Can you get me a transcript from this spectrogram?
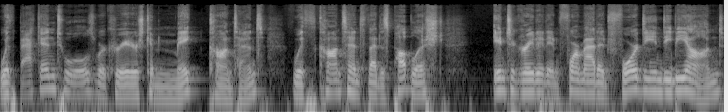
with back-end tools where creators can make content with content that is published, integrated and formatted for D&D Beyond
